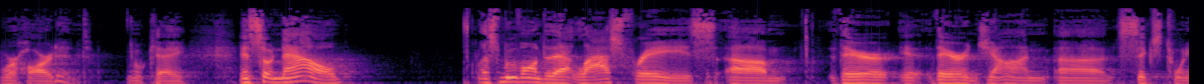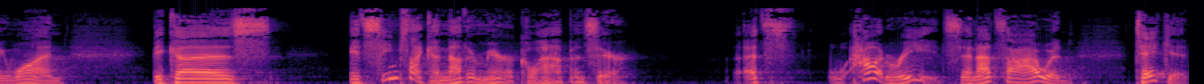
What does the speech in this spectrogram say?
were hardened. Okay. And so now let's move on to that last phrase, um, there, there in John, uh, 621, because it seems like another miracle happens here. That's how it reads. And that's how I would take it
